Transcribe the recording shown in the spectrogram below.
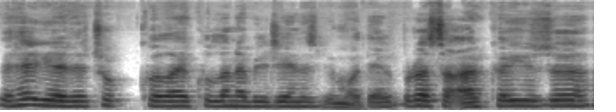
ve her yerde çok kolay kullanabileceğiniz bir model. Burası arka yüzü.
